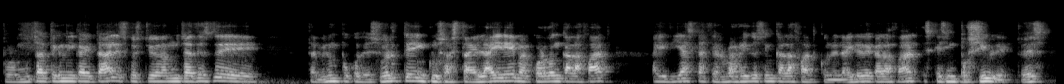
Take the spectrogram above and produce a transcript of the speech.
por mucha técnica y tal, es cuestión muchas veces de también un poco de suerte, incluso hasta el aire. Me acuerdo en Calafat, hay días que hacer barridos en Calafat con el aire de Calafat es que es imposible. Entonces,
